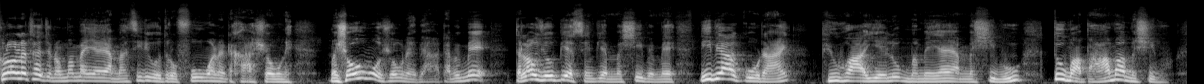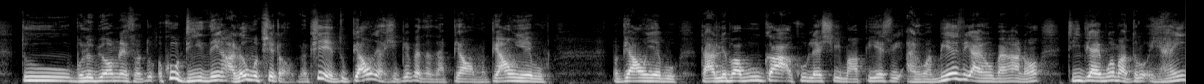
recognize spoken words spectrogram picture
ကလော့လက်ထက်ကျွန်တော်မတ်မတ်ရရမန်စီးတီကိုသူတို့4-1နဲ့တခါရှုံးတယ်မရှုံးမို့ရှုံးတယ်ဗျာဒါပေမဲ့ဒီလောက်ရုပ်ပြက်ဆင်းပြက်မရှိပေမဲ့နီးပြကိုယ်တိုင် view ဟာရေလို့မမေရရမရှိဘူးသူ့မှာဘာမှမရှိဘူး तू ဘယ်လိုပြောမလဲဆိုတော့ तू အခုဒီအသင်းကအလုံးမဖြစ်တော့ဘူးမဖြစ်ရင် तू ပြောင်းရရှိပြက်ပြက်သားသားပြောင်းမပြောင်းရဲဘူးမပြောင်းရဲဘူးဒါလီဗာပူးကအခုလက်ရှိမှာ PSV Eindhoven PSV Eindhoven ကတော့ဒီပြိုင်ပွဲမှာသူတို့အရင်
